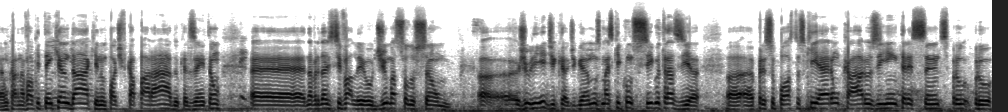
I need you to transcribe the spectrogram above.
É um carnaval que tem que andar, que não pode ficar parado, quer dizer, então, é, na verdade, se valeu de uma solução uh, jurídica, digamos, mas que consigo trazia uh, pressupostos que eram caros e interessantes para o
